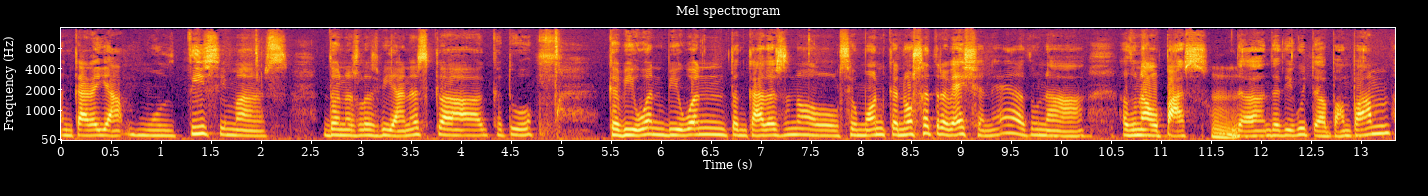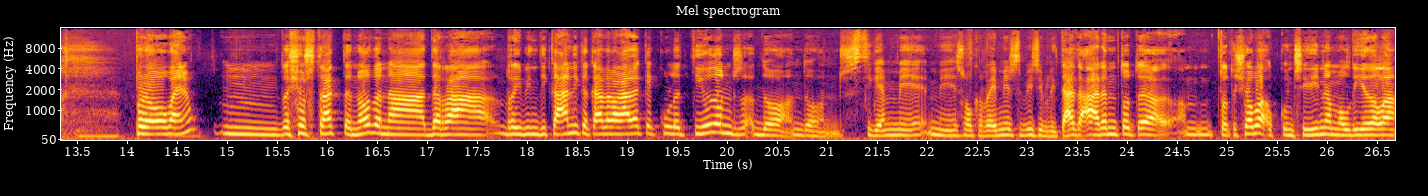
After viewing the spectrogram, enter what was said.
encara hi ha moltíssimes dones lesbianes que, que tu que viuen, viuen tancades en el seu món, que no s'atreveixen eh, a, donar, a donar el pas mm. de, de dir, guita, pam, pam, però, bueno, mm, d'això es tracta, no?, d'anar de reivindicant i que cada vegada aquest col·lectiu doncs, do, doncs estiguem més, més al carrer, més visibilitat. Ara amb tot, amb tot això, coincidint amb el dia de la,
